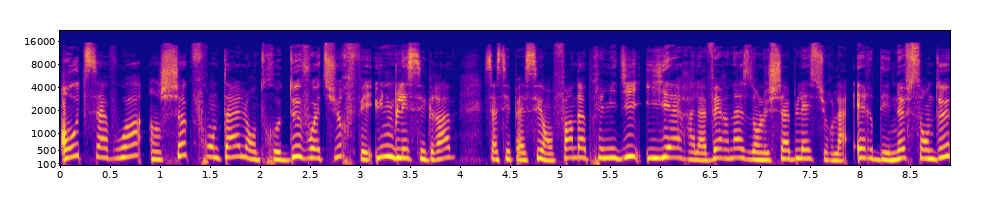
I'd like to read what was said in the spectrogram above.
En Haute-Savoie, un choc frontal entre deux voitures fait une blessée grave. Ça s'est passé en fin d'après-midi hier à la Vernasse dans le Chablais sur la RD 902.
